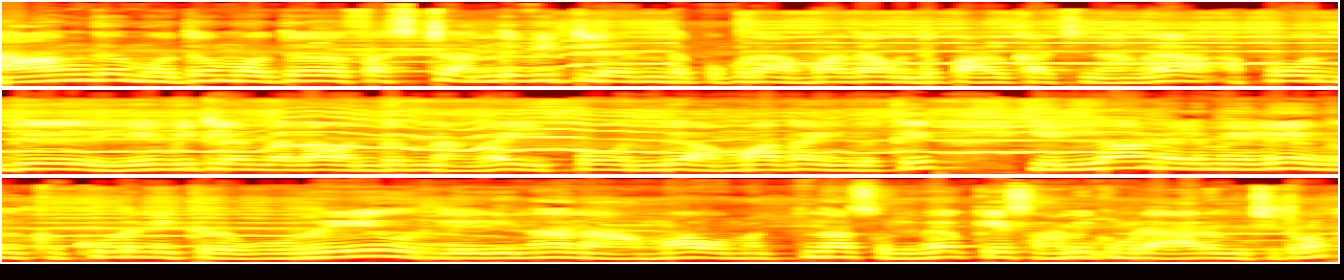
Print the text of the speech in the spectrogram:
நாங்கள் மொத மொத ஃபஸ்ட்டு அந்த வீட்டில் இருந்தப்போ கூட அம்மா தான் வந்து பால் காய்ச்சினாங்க. அப்போது வந்து என் வீட்டில் இருந்தெல்லாம் வந்திருந்தாங்க. இப்போ வந்து அம்மா தான் எங்களுக்கு எல்லா நிலைமையிலையும் எங்களுக்கு கூட நிற்கிற ஒரே ஒரு லேடினா நான் அம்மாவை மட்டும்தான் சொல்லுவேன். ஓகே சாமி கும்பிட ஆரம்பிச்சிட்டோம்.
